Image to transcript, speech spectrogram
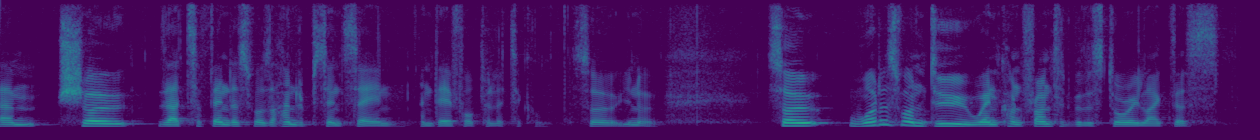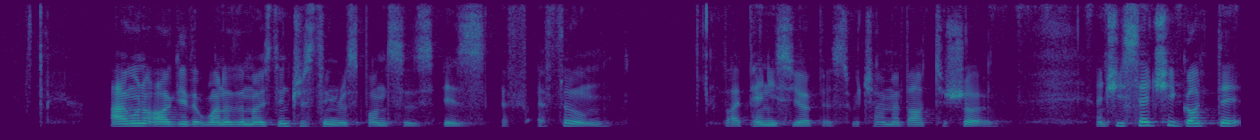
um, show that Tsafendas was 100% sane and therefore political. So, you know, so what does one do when confronted with a story like this? I want to argue that one of the most interesting responses is a, film by Penny Siopis, which I'm about to show. And she said she got the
